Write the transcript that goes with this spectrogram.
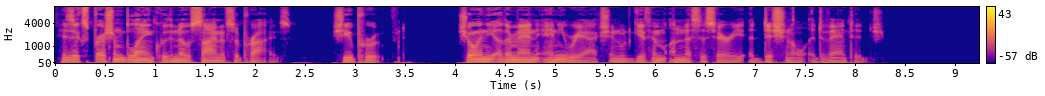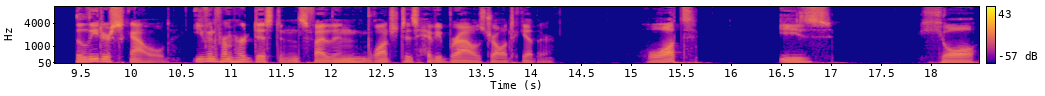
his expression blank with no sign of surprise. She approved. Showing the other man any reaction would give him unnecessary additional advantage. The leader scowled. Even from her distance, Philin watched his heavy brows draw together. What is your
